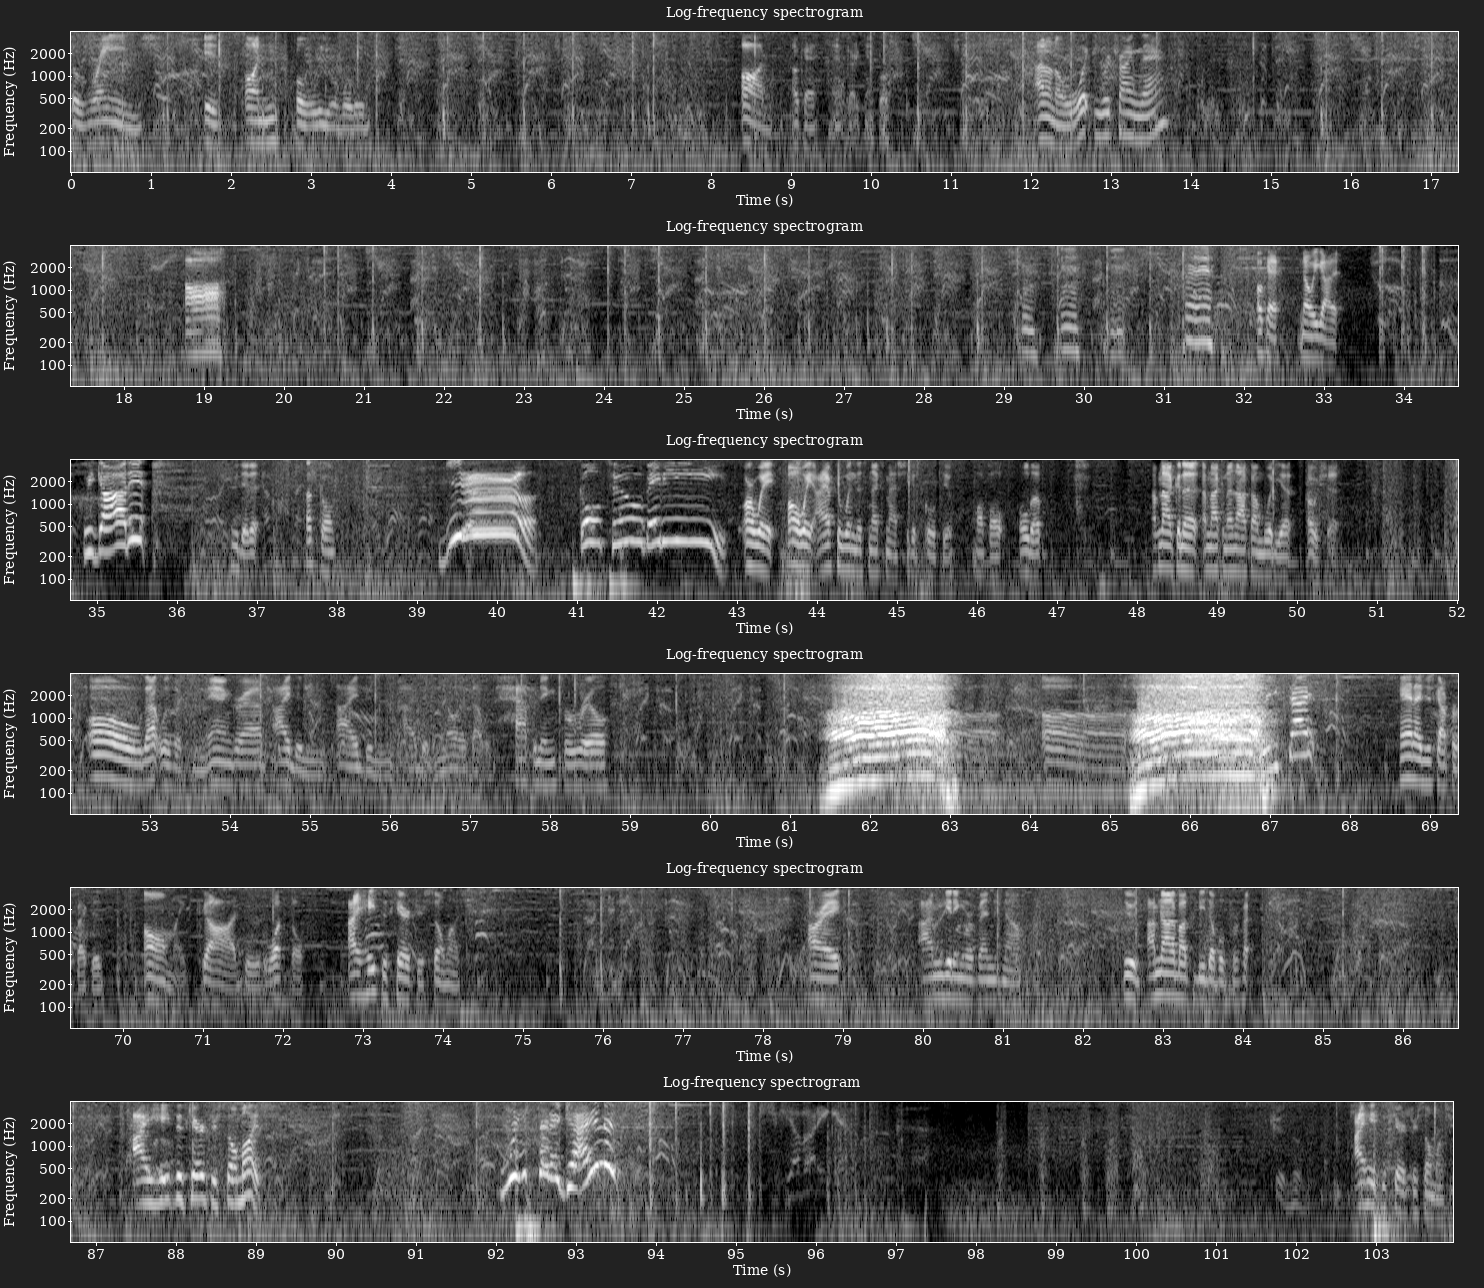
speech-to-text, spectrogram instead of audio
The range is unbelievable, dude. Oh, okay. Nice guard cancel. I don't know what you were trying there. Ah. Oh. Mm, okay, no, we got it. We got it! We did it. Let's go. Yeah! Gold two, baby! Or wait, oh wait, I have to win this next match to get gold two. My fault. Hold up. I'm not gonna, I'm not gonna knock on wood yet. Oh shit. Oh, that was a command grab. I didn't, I didn't, I didn't know that that was happening for real. Uh, reset? And I just got perfected. Oh my god, dude. What the... I hate this character so much. Alright. I'm getting revenge now. Dude, I'm not about to be double perfect. I hate this character so much. Reset again? I hate this character so much.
